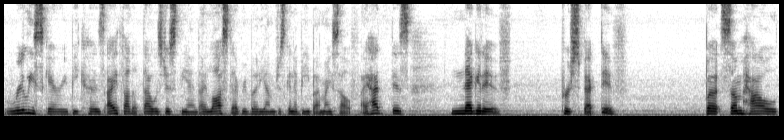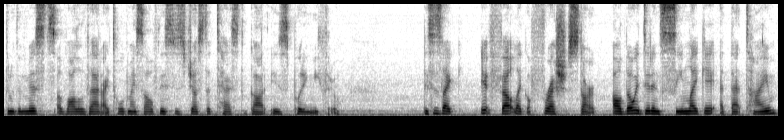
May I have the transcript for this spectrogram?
really scary because I thought that that was just the end. I lost everybody. I'm just going to be by myself. I had this negative perspective but somehow, through the mists of all of that, I told myself this is just a test God is putting me through. This is like, it felt like a fresh start. Although it didn't seem like it at that time,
